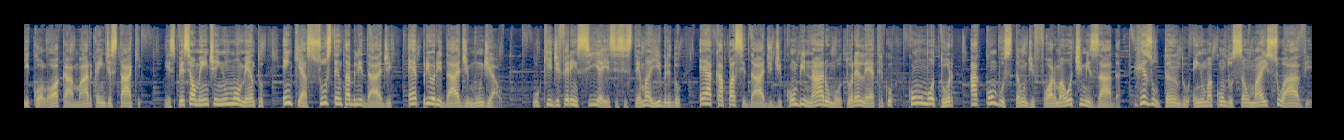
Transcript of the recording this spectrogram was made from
e coloca a marca em destaque, especialmente em um momento em que a sustentabilidade é prioridade mundial. O que diferencia esse sistema híbrido é a capacidade de combinar o motor elétrico com o motor a combustão de forma otimizada, resultando em uma condução mais suave,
